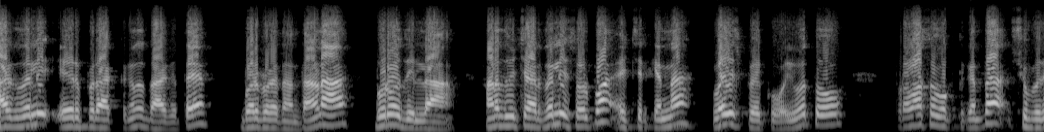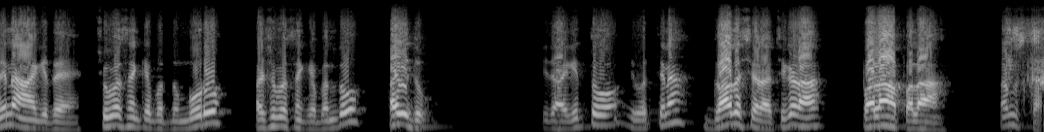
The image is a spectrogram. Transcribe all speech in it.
ಆರೋಗ್ಯದಲ್ಲಿ ಏರುಪೇರು ಆಗ್ತಕ್ಕಂಥದ್ದಾಗುತ್ತೆ. ಬರಬೇಕಾದಂತ ಹಣ ಬರೋದಿಲ್ಲ. ಹಣದ ವಿಚಾರದಲ್ಲಿ ಸ್ವಲ್ಪ ಎಚ್ಚರಿಕೆಯನ್ನ ವಹಿಸ್ಬೇಕು. ಇವತ್ತು ಪ್ರವಾಸ ಹೋಗ್ತಕ್ಕಂಥ ಶುಭ ದಿನ ಆಗಿದೆ. ಶುಭ ಸಂಖ್ಯೆ ಬಂದು ಮೂರು, ಅಶುಭ ಸಂಖ್ಯೆ ಬಂದು ಐದು. ಇದಾಗಿತ್ತು ಇವತ್ತಿನ ದ್ವಾದಶ ರಾಶಿಗಳ ಫಲಾಫಲ. ನಮಸ್ಕಾರ.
